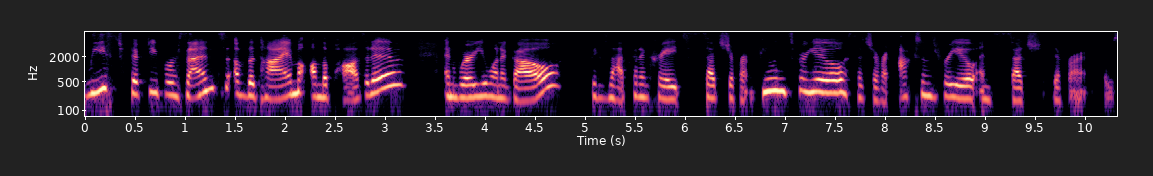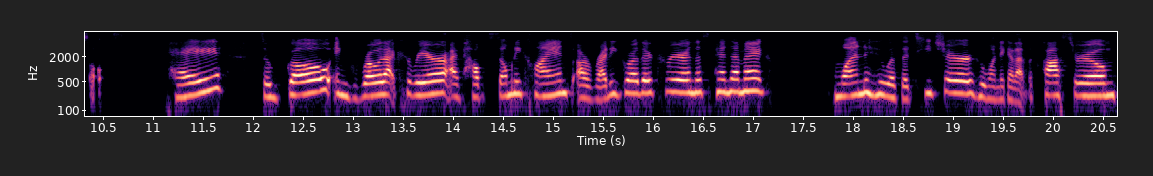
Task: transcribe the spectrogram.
least 50% of the time on the positive and where you want to go because that's going to create such different feelings for you, such different actions for you, and such different results. Okay. So go and grow that career. I've helped so many clients already grow their career in this pandemic. One who was a teacher who wanted to get out of the classroom,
